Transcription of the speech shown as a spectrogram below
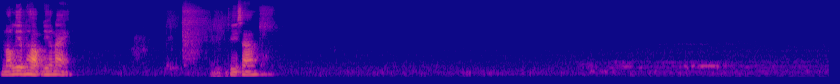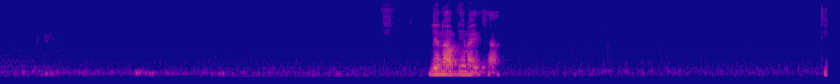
nó liên hợp như thế này, thì sao? Liên hợp như thế này thì sao thì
